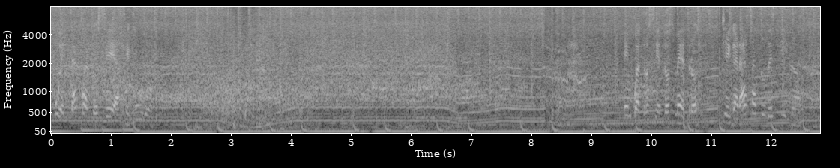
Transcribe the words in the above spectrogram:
Vuelta cuando sea seguro. En 400 metros llegarás a tu destino.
